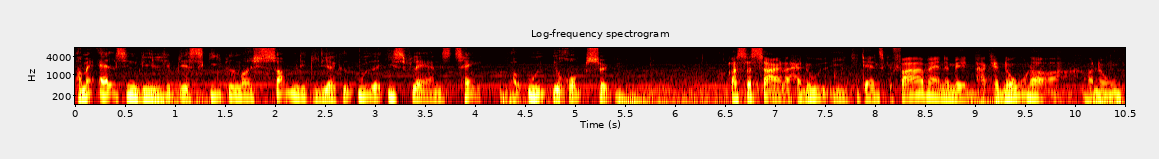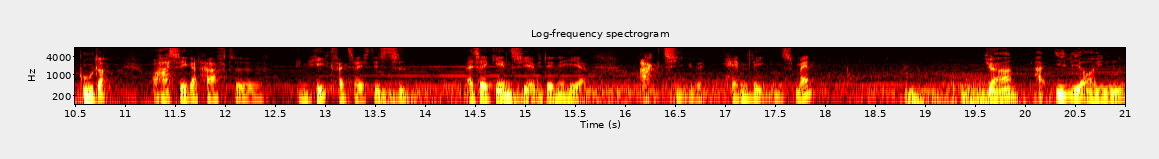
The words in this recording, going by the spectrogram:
Og med al sin vilje bliver skibet møjsommeligt lirket ud af isflagernes tag og ud i Rumsø. Og så sejler han ud i de danske farvande med et par kanoner og, og nogle gutter, og har sikkert haft øh, en helt fantastisk tid. Altså igen ser vi denne her aktive handlingens mand. Jørgen har ild i øjnene,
